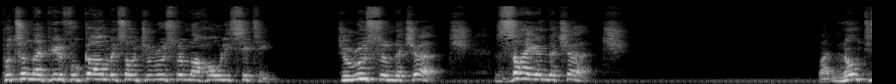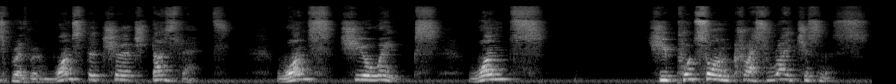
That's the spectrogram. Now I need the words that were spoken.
Put on thy beautiful garments, O Jerusalem, the holy city. Jerusalem, the church. Zion, the church. But notice, brethren, once the church does that, once she awakes, once she puts on Christ's righteousness.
